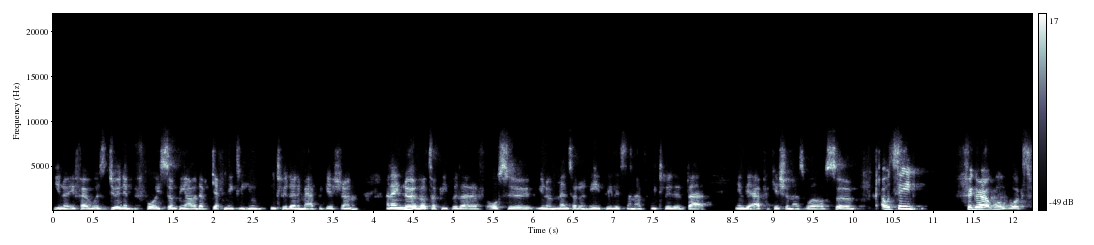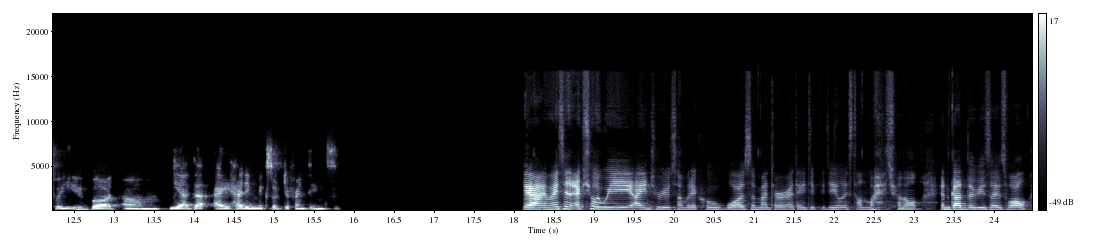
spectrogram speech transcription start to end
you know, if I was doing it before, it's something I would have definitely in- included in my application. And I know a lot of people that have also, you know, mentored on ADP list and have included that in their application as well. So I would say figure out what works for you. But um, yeah, that I had a mix of different things yeah, amazing. Actually, we I interviewed somebody who was a mentor at ADPD list on my channel and got the visa as well.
